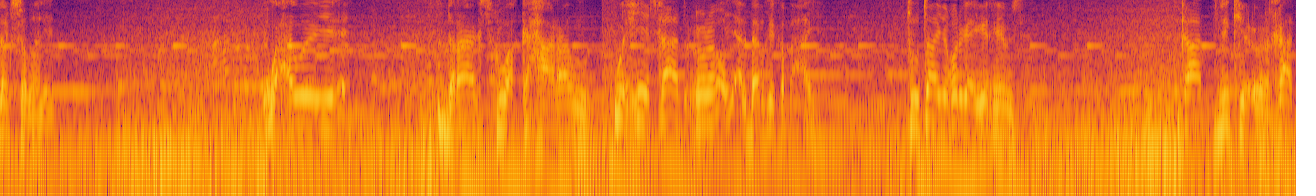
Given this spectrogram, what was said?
dalka soomaaliyeed waxa weeye daraagsku waa ka xaaraan wey wixii qaad cuna albaabkay ka baxaya tuutaha iyo qorigaa iga reebaysa qaad ninkii cuna qaad.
